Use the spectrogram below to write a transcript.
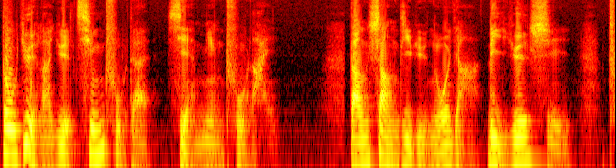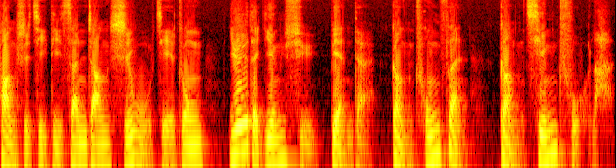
都越来越清楚地显明出来。当上帝与挪亚立约时，《创世纪》第三章十五节中约的应许变得更充分。更清楚了。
